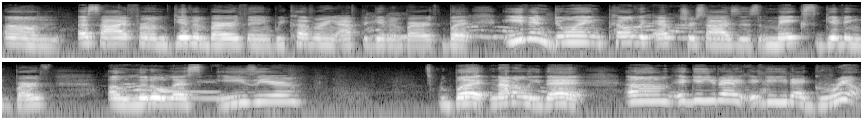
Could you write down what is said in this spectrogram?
Um, aside from giving birth and recovering after giving birth, but even doing pelvic exercises makes giving birth a little less easier. But not only that, um, it give you that it give you that grip.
